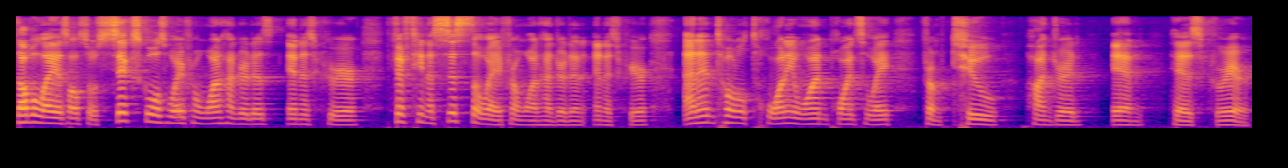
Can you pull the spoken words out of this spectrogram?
Double A is also six goals away from 100 in his career, 15 assists away from 100 in, in his career, and in total 21 points away from 200 in his career.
